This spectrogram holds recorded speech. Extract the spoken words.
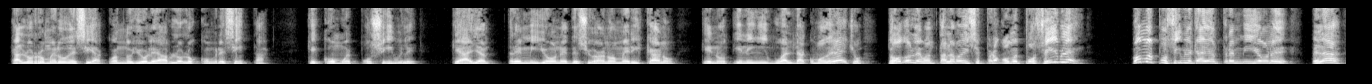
Carlos Romero decía, cuando yo le hablo a los congresistas, que cómo es posible que haya tres millones de ciudadanos americanos que no tienen igualdad como derecho, todos levantan la mano y dicen, pero ¿cómo es posible? ¿Cómo es posible que haya tres millones, verdad?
